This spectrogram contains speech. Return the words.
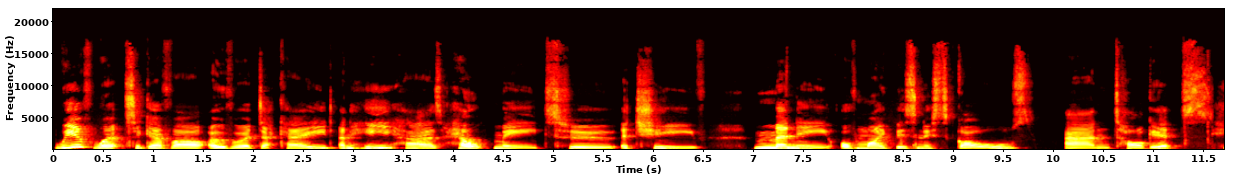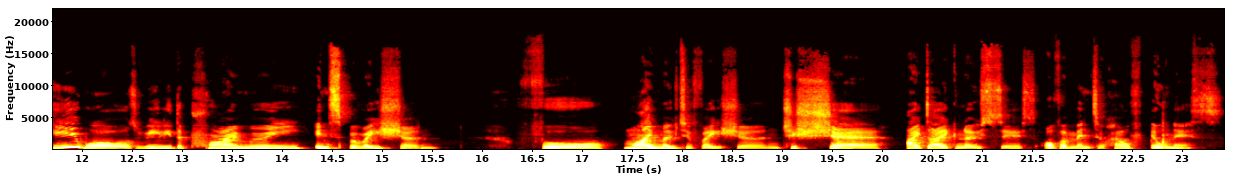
We have worked together over a decade, and he has helped me to achieve many of my business goals and targets. He was really the primary inspiration for my motivation to share my diagnosis of a mental health illness.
